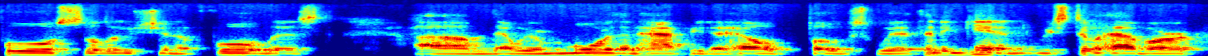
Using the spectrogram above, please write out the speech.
full solution a full list um, that we're more than happy to help folks with. And again, we still have our,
